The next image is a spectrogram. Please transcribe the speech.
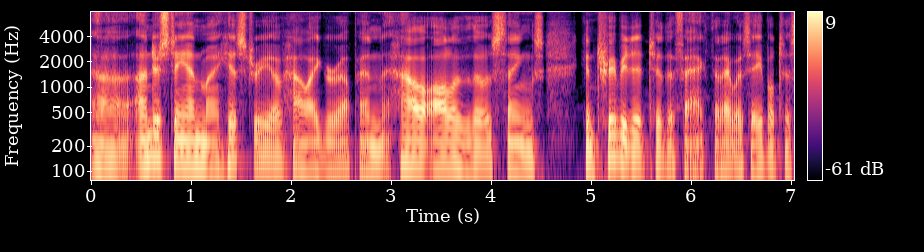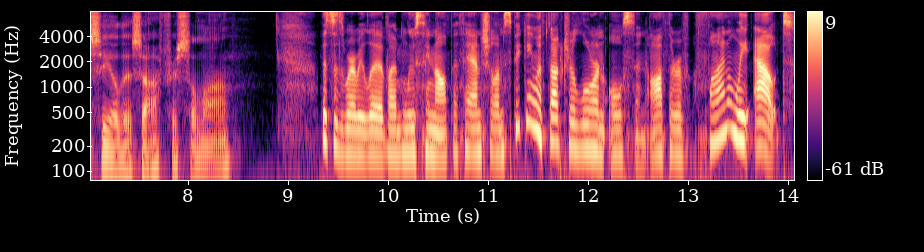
uh, understand my history of how I grew up and how all of those things contributed to the fact that I was able to seal this off for so long. This is Where We Live. I'm Lucy Nalpathanchel. I'm speaking with Dr. Loren Olson, author of Finally Out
